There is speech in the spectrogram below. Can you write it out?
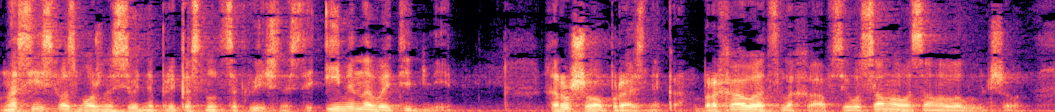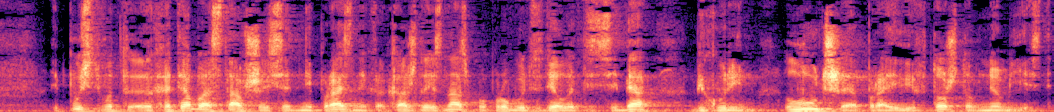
У нас есть возможность сегодня прикоснуться к вечности именно в эти дни. Хорошего праздника, брахава от слаха, всего самого-самого лучшего. И пусть вот э, хотя бы оставшиеся дни праздника каждый из нас попробует сделать из себя бикурим, лучшее проявив то, что в нем есть.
